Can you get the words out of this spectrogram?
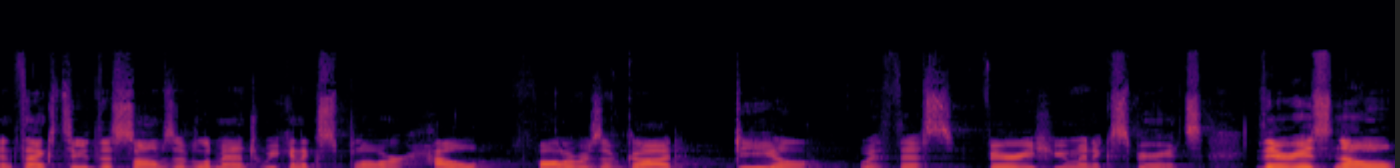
And thanks to the Psalms of Lament, we can explore how followers of God deal with this very human experience. There is no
